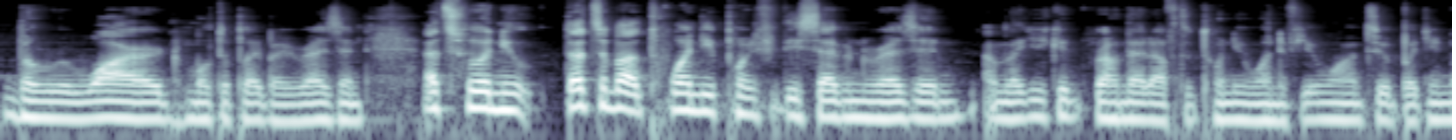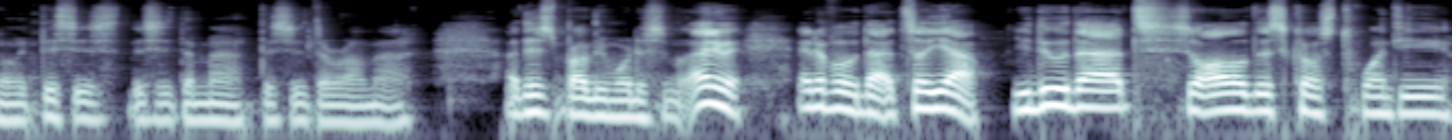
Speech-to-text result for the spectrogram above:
the reward multiplied by resin. That's when you that's about 20.57 resin. I'm like you could round that off to 21 if you want to but you know this is this is the math this is the raw math. Uh, this is probably more decimal anyway enough of that so yeah you do that. So all of this costs 20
